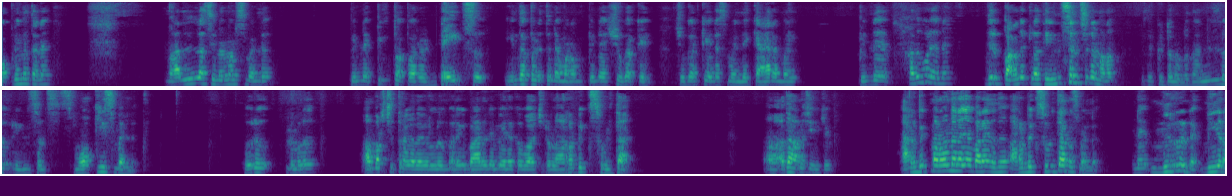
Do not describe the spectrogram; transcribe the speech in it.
ഓപ്പണിംഗിൽ തന്നെ നല്ല സിനിമ സ്മെല്ല് പിന്നെ പിങ്ക് പെപ്പർ ഡേറ്റ്സ് ഈന്തപ്പഴത്തിന്റെ മണം പിന്നെ ഷുഗർ കെയിൻ ഷുഗർ കെയിന്റെ സ്മെല്ല് കാരമൽ പിന്നെ അതുപോലെ തന്നെ ഇതിൽ പറഞ്ഞിട്ടുള്ള ഇൻസെൻസിന്റെ മണം ഇത് കിട്ടുന്നുണ്ട്. നല്ലൊരു ഇൻസെൻസ് സ്മോക്കി സ്മെല്ല് ഒരു നമ്മൾ അമർ ചിത്രകഥകളിലും അല്ലെങ്കിൽ ബാലരമയിലൊക്കെ വായിച്ചിട്ടുള്ള അറബിക് സുൽത്താൻ അതാണ് ശരിക്കും. അറബിക് മണം എന്നല്ല ഞാൻ പറയുന്നത്. അറബിക് സുൽത്താൻ സ്മെല്ല് പിന്നെ മിറിന്റെ മീറ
